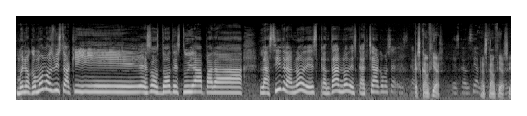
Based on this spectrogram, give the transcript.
Bueno, como hemos visto aquí esos dotes tuyas para la sidra, ¿no? De escantar, ¿no? De escachar, ¿cómo se Escanciar. Escanciar. Escanciar, sí.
